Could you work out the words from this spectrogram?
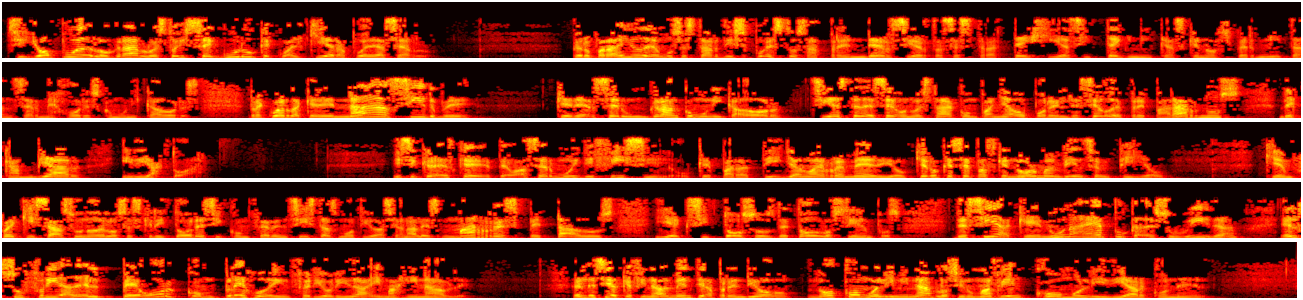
Si yo pude lograrlo, estoy seguro que cualquiera puede hacerlo. Pero para ello debemos estar dispuestos a aprender ciertas estrategias y técnicas que nos permitan ser mejores comunicadores. Recuerda que de nada sirve querer ser un gran comunicador si este deseo no está acompañado por el deseo de prepararnos, de cambiar y de actuar. Y si crees que te va a ser muy difícil o que para ti ya no hay remedio, quiero que sepas que Norman Vincent Peale, quien fue quizás uno de los escritores y conferencistas motivacionales más respetados y exitosos de todos los tiempos, decía que en una época de su vida él sufría del peor complejo de inferioridad imaginable. Él decía que finalmente aprendió no cómo eliminarlo, sino más bien cómo lidiar con él.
